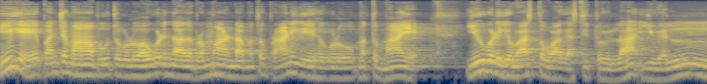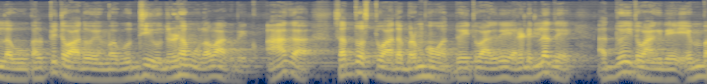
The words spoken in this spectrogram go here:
ಹೀಗೆ ಪಂಚಮಹಾಭೂತಗಳು ಅವುಗಳಿಂದಾದ ಬ್ರಹ್ಮಾಂಡ ಮತ್ತು ಪ್ರಾಣಿ ದೇಹಗಳು ಮತ್ತು ಮಾಯೆ ಇವುಗಳಿಗೆ ವಾಸ್ತವವಾಗಿ ಅಸ್ತಿತ್ವವಿಲ್ಲ. ಇವೆಲ್ಲವೂ ಕಲ್ಪಿತವಾದವು ಎಂಬ ಬುದ್ಧಿಯು ದೃಢಮೂಲವಾಗಬೇಕು ಆಗ ಸದ್ವಸ್ತುವಾದ ಬ್ರಹ್ಮವು ಅದ್ವೈತವಾಗಿದೆ, ಎರಡಿಲ್ಲದೆ ಅದ್ವೈತವಾಗಿದೆ ಎಂಬ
